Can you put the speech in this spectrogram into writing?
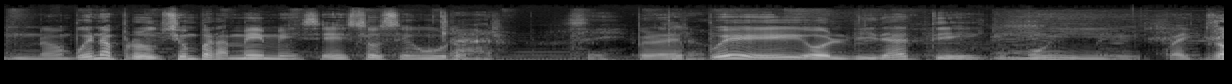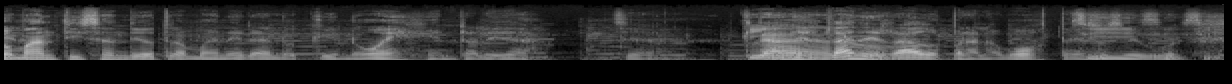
una buena producción para memes, eso seguro. Claro, sí. Pero, después, olvídate, muy cualquier. romantizan de otra manera lo que no es en realidad. O sea, Claro. están, errados para la bosta, eso Sí, seguro. sí, sí.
